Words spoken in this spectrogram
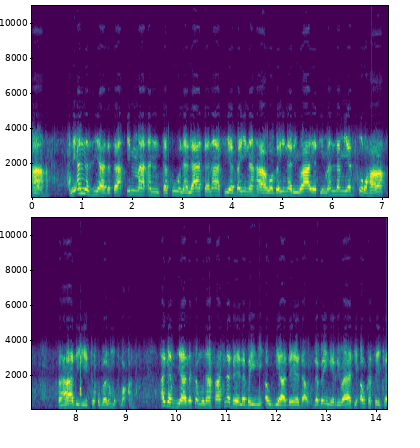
آه. لأن الزيادة إما أن تكون لا تنافي بينها وبين رواية من لم يذكرها فهذه تقبل مطلقا. أجر زيادة منافاة نبي لبين أو زيادة يدو لبين الروايات أو كسيك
